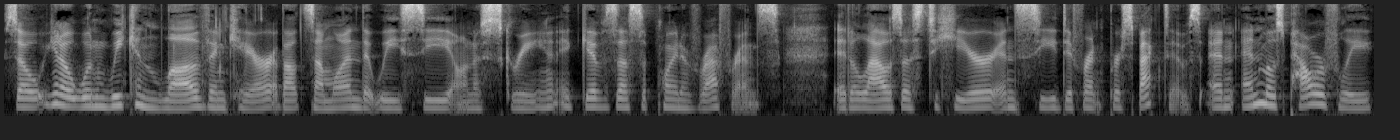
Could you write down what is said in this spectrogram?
So, you know, when we can love and care about someone that we see on a screen, it gives us a point of reference. It allows us to hear and see different perspectives. And, and most powerfully,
